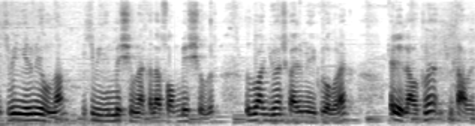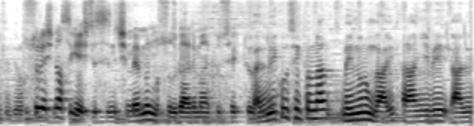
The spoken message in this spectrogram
2020 yılından 2025 yılına kadar son 5 yıldır Rıdvan Güvenç Gayrimenkul olarak Ereğli halkına hitap ediyoruz. Bu süreç nasıl geçti sizin için? Memnun musunuz gayrimenkul sektörü? Gayrimenkul sektöründen memnunum gayet. Herhangi bir yani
